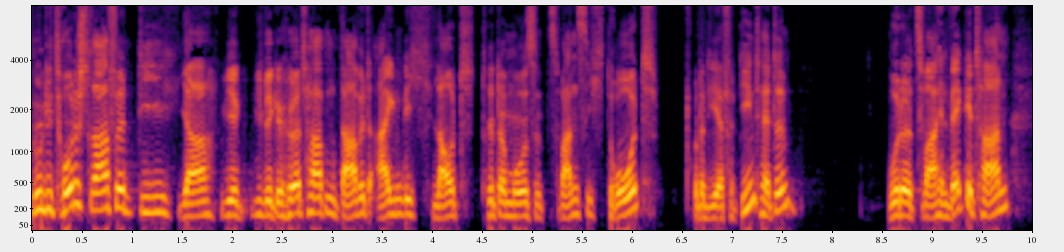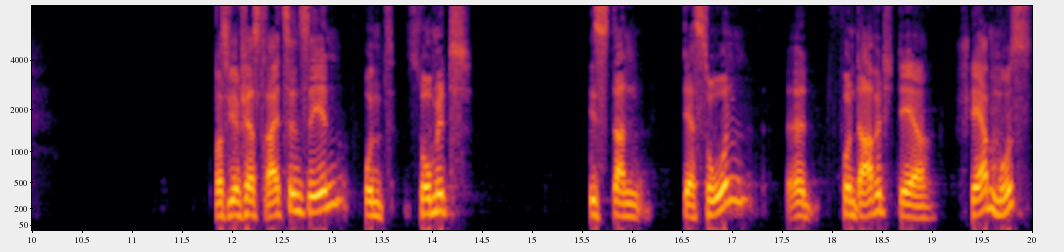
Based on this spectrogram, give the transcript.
Nun die Todesstrafe, die ja, wie, wie wir gehört haben, David eigentlich laut 3. Mose 20 droht oder die er verdient hätte, wurde zwar hinweggetan, was wir in Vers 13 sehen, und somit ist dann der Sohn äh, von David, der sterben muss,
